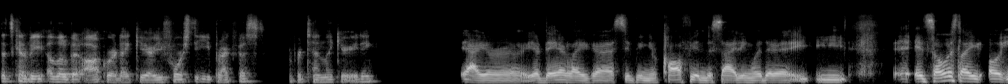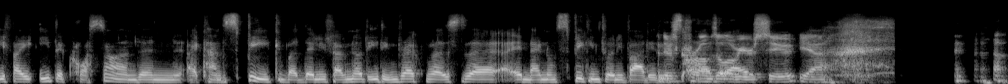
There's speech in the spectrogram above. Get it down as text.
That's gonna be a little bit awkward. Like, are you forced to eat breakfast or pretend like you're eating? Yeah, you're you're there like uh, sipping your coffee and deciding whether you, it's always like oh if I eat a croissant then I can't speak, but then if I'm not eating breakfast uh, and I'm not speaking to anybody, and there's crumbs all over your suit, yeah.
